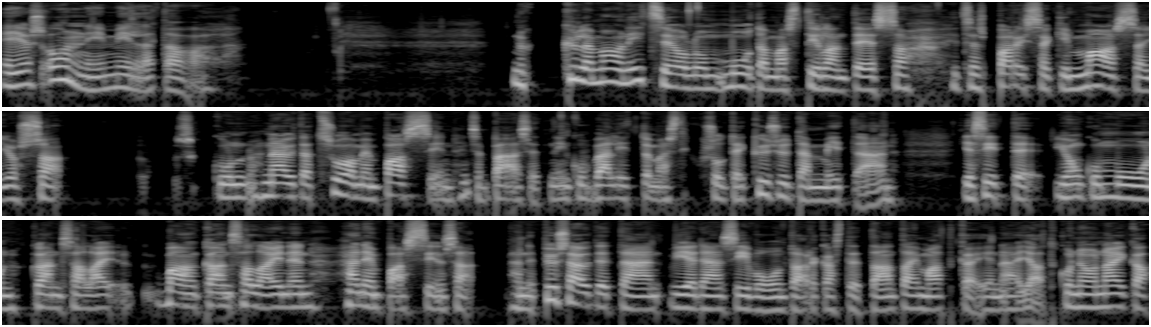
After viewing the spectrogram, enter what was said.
Ja jos on, niin millä tavalla? No kyllä mä oon itse ollut muutamassa tilanteessa, itse asiassa parissakin maassa, jossa kun näytät Suomen passin, niin sä pääset niin kuin välittömästi, kun sulta ei kysytä mitään. Ja sitten jonkun muun kansala- maan kansalainen, hänen passinsa, hänet pysäytetään, viedään sivuun, tarkastetaan tai matka ei enää jatku. Ne on aika,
